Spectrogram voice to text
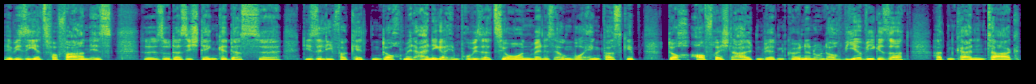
äh, wie sie jetzt verfahren ist, so, so dass ich denke, dass äh, diese Lieferketten doch mit einiger Improvisation, wenn es irgendwo Engpass gibt, doch aufrechterhalten werden können. Und auch wir, wie gesagt, hatten keinen Tag,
